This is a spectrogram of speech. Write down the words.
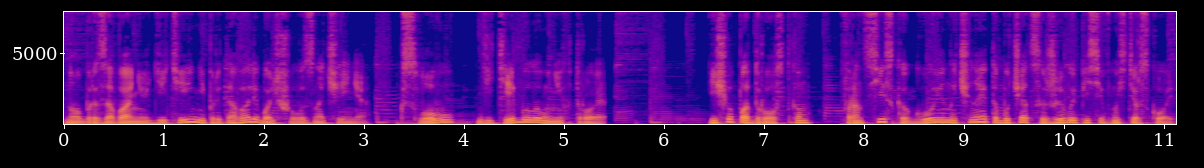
но образованию детей не придавали большого значения. К слову, детей было у них трое. Еще подростком Франциско Гоя начинает обучаться живописи в мастерской.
